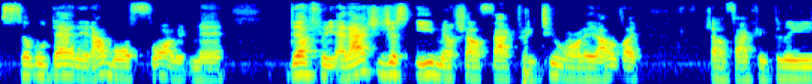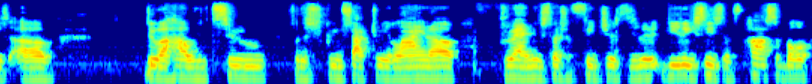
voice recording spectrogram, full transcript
Sybil Danning. I'm all for it, man. Definitely. And I actually just emailed Shout Factory 2 on it. I was like, Shout Factory, please. Uh, do a Howling 2 for the Scream Factory lineup. Brand new special features, DLCs if possible.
